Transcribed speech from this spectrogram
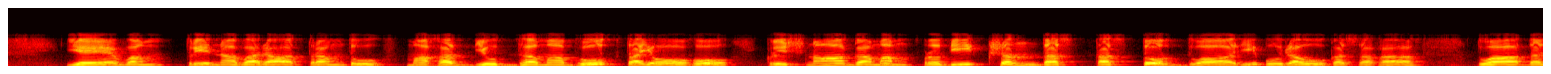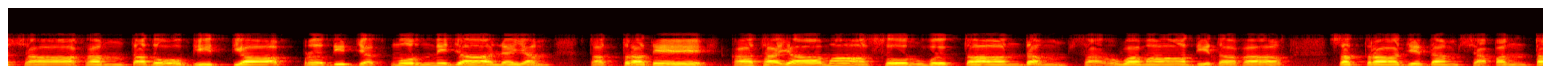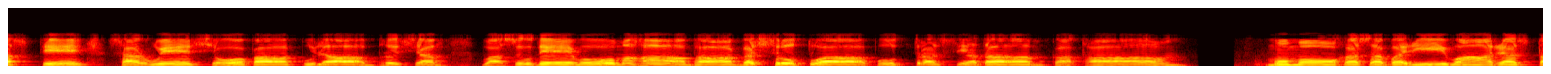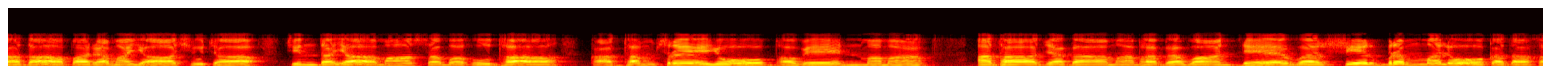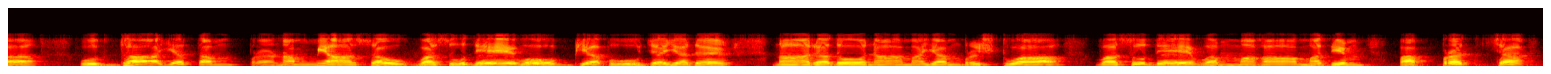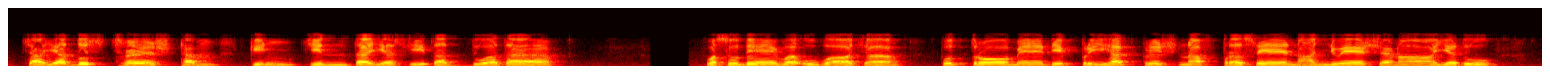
एवं त्रिनवरात्रं तु महद्युद्धमभूत्तयोः कृष्णागमं प्रदीक्षन्तस्तस्तुर्द्वारिपुरौकसः। द्वादशाहं ततो भीत्या प्रदिजग्मुर्निजालयं तत्र ते कथयामासुर्वृत्तान्तं सर्वमादितः। सत्राजितं शपन्तस्ते सर्वे शोकाकुलाभृशं। वसुदेवो महाभागश्रुत्वा पुत्रस्य तां कथाम्। मुमोहसपरिवारस्तदा परमया शुचा चिन्तयामास बहुधा कथं श्रेयो भवेन्मम? अथा जगाम भगवान् देवर्षिर्ब्रह्मलोकतः उद्धाय तं प्रणम्यासौ वसुदेवोऽभ्यपूजयद। नारदो नामयं पृष्ट्वा वसुदेवं महामतिं पप्रच्छ च यदुश्रेष्ठं किञ्चिन्तयसि तद्वत वसुदेव उवाच पुत्रो मेदिप्रियः कृष्णः प्रसेनान्वेषणायतु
